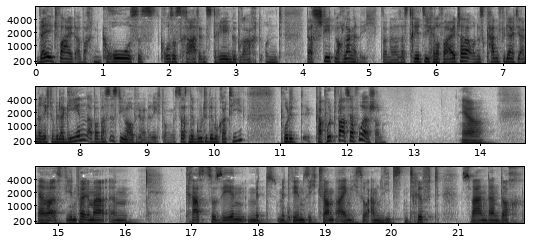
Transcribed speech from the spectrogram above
weltweit einfach ein großes, großes Rad ins Drehen gebracht und das steht noch lange nicht, sondern das dreht sich noch weiter und es kann vielleicht die andere Richtung wieder gehen, aber was ist die überhaupt für eine Richtung? Ist das eine gute Demokratie? Polit kaputt war es ja vorher schon. Ja, ja, war auf jeden Fall immer ähm, krass zu sehen, mit, mit wem sich Trump eigentlich so am liebsten trifft. Es waren dann doch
